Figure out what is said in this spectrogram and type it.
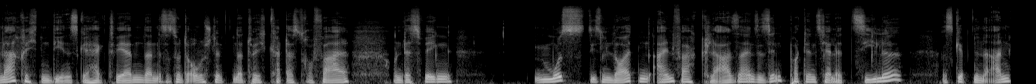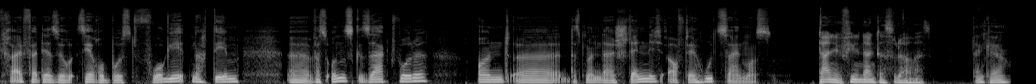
Nachrichtendienst gehackt werden, dann ist es unter Umständen natürlich katastrophal. Und deswegen muss diesen Leuten einfach klar sein, sie sind potenzielle Ziele. Es gibt einen Angreifer, der so sehr robust vorgeht nach dem, äh, was uns gesagt wurde. Und äh, dass man da ständig auf der Hut sein muss. Daniel, vielen Dank, dass du da warst. Danke.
